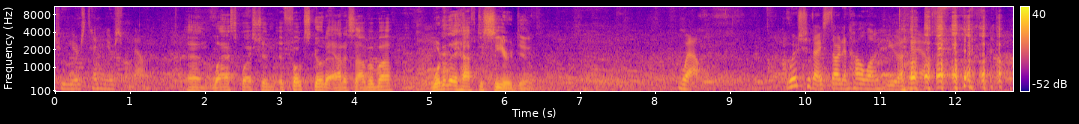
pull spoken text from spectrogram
two years, 10 years from now. And last question, if folks go to Addis Ababa, what do they have to see or do? Well, where should I start and how long do you have?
